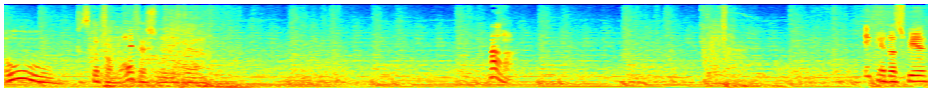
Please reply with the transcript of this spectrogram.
Oh, das könnte vom Live her schwierig werden. Ha. Ich kenne das Spiel.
